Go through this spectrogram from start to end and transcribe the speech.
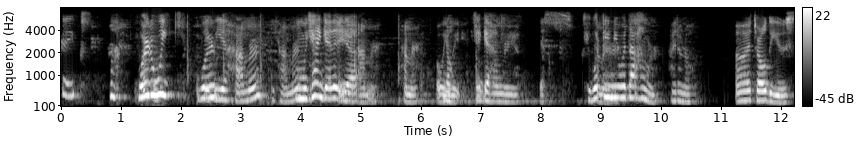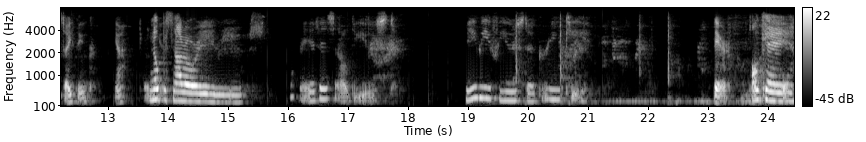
thanks. Where do we? Where? Maybe a hammer. The hammer. Hmm, we can't get it yet. hammer. Hammer. Oh wait, no, wait. can't get hammer yet. Yes. Okay, what do you Hammer. need with that hammer? I don't know. Uh, it's already used, I think. Yeah. Nope, used. it's not already reused. It is already used. Maybe if you use the green key. There. Okay.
